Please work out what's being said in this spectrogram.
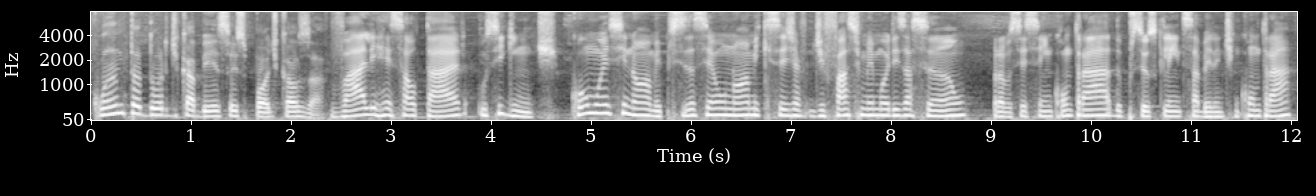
quanta dor de cabeça isso pode causar. Vale ressaltar o seguinte: como esse nome precisa ser um nome que seja de fácil memorização para você ser encontrado, para os seus clientes saberem te encontrar.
